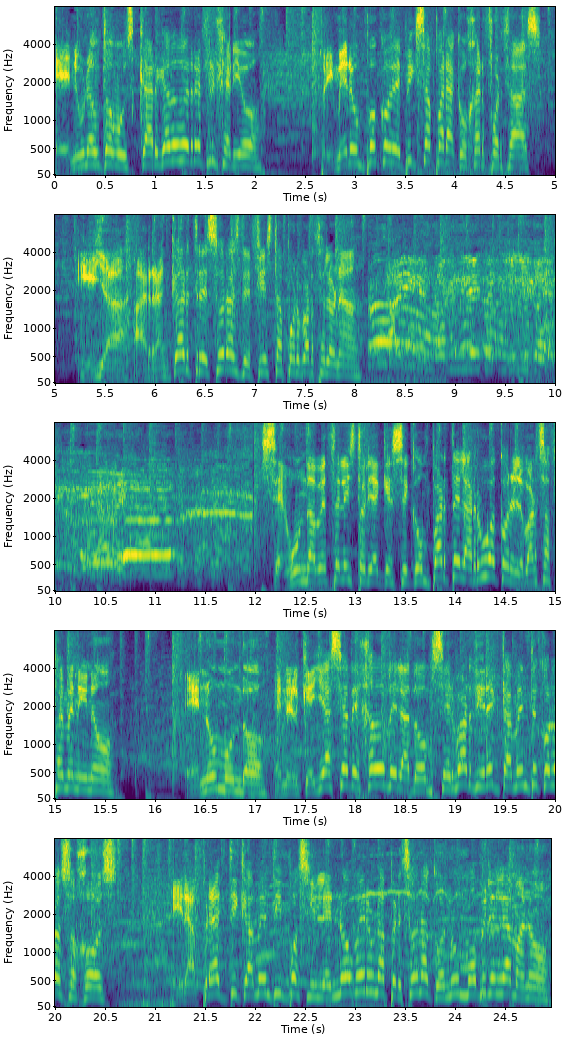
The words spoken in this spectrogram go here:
En un autobús cargado de refrigerio. Primero un poco de pizza para coger fuerzas. Y ya, arrancar tres horas de fiesta por Barcelona. Segunda vez en la historia que se comparte la rúa con el Barça femenino. En un mundo en el que ya se ha dejado de lado observar directamente con los ojos, era prácticamente imposible no ver una persona con un móvil en la mano.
